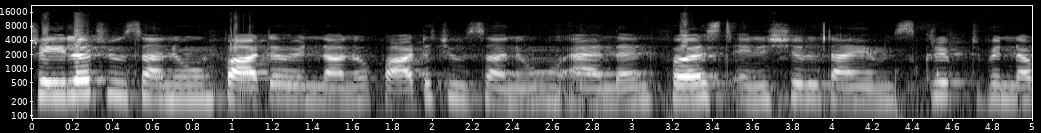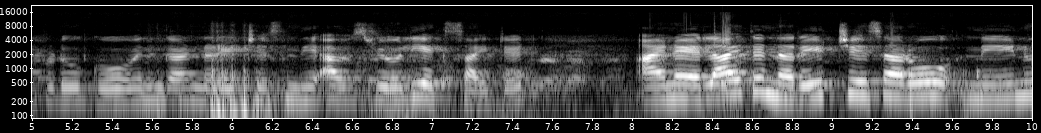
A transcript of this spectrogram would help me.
trailer చూశాను పాట విన్నాను పాట చూశాను and then first initial time script విన్నప్పుడు గోవింద్ గారు నరేట్ చేసింది ఐ వాస్ రియలీ ఎక్సైటెడ్ ఆయన ఎలా అయితే నరేట్ చేశారో నేను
